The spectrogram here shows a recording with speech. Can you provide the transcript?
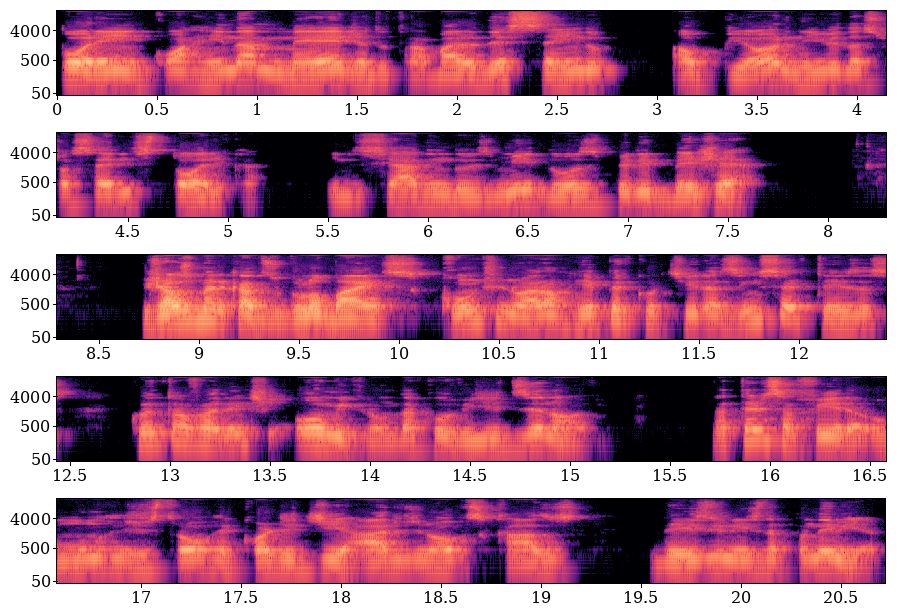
porém com a renda média do trabalho descendo ao pior nível da sua série histórica, iniciada em 2012 pelo IBGE. Já os mercados globais continuaram a repercutir as incertezas quanto à variante Omicron da Covid-19. Na terça-feira, o mundo registrou um recorde diário de novos casos desde o início da pandemia.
